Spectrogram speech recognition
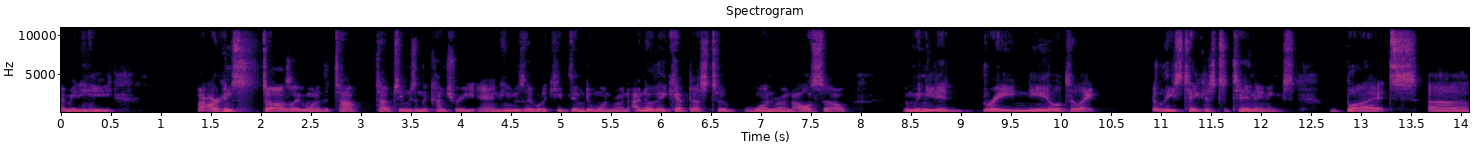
I mean, he Arkansas is like one of the top top teams in the country, and he was able to keep them to one run. I know they kept us to one run also, and we needed Brady Neal to like at least take us to 10 innings. But uh,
